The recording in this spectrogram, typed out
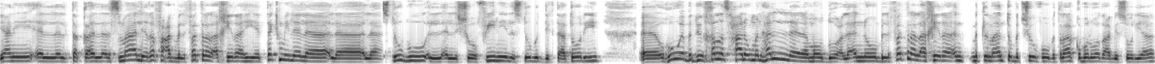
يعني ال- التق... الأسماء اللي رفعت بالفترة الأخيرة هي تكملة ل... ل... لاسلوبه ال- الشوفيني الأسلوب الدكتاتوري. آه، وهو بده يخلص حاله من هالموضوع لأنه بالفترة الأخيرة مثل ما أنتم بتشوفوا بتراقبوا الوضع بسوريا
